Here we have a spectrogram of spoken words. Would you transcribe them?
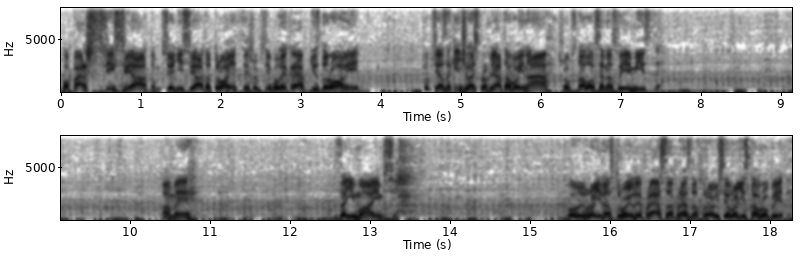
по-перше, всіх святом. Сьогодні свято Троїці, щоб всі були крепкі, здорові, щоб ця закінчилась проклята війна, щоб стало все на своє місце. А ми займаємося. Вроді настроїли преса, прес настроївся, вроді став робити.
